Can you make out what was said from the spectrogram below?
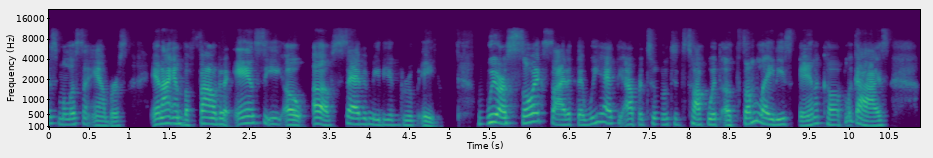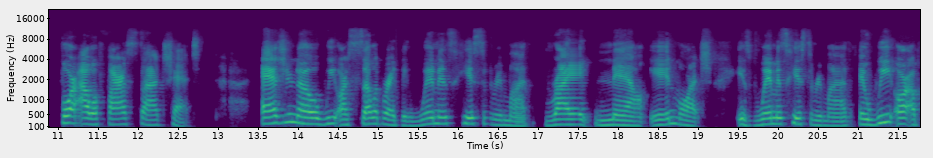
is Melissa Ambers, and I am the founder and CEO of Savvy Media Group Inc. We are so excited that we had the opportunity to talk with uh, some ladies and a couple of guys for our fireside chat. As you know, we are celebrating Women's History Month right now in March is Women's History Month, and we are a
